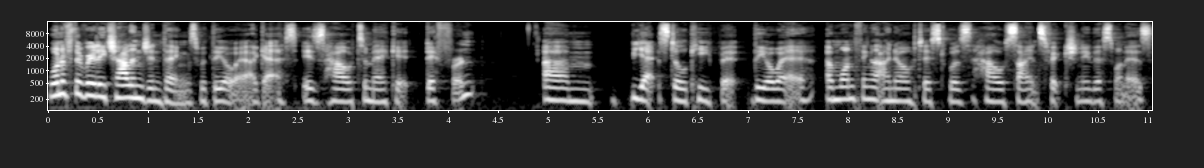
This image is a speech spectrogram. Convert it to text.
one of the really challenging things with the OA, I guess, is how to make it different, um, yet still keep it the OA. And one thing that I noticed was how science fictiony this one is.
